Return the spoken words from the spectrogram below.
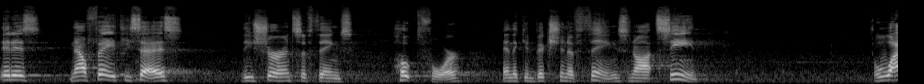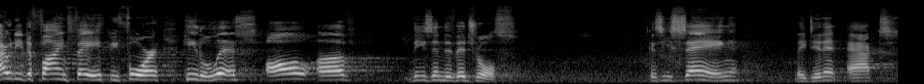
It is now faith, he says, the assurance of things hoped for and the conviction of things not seen. Why would he define faith before he lists all of these individuals? Because he's saying they didn't act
